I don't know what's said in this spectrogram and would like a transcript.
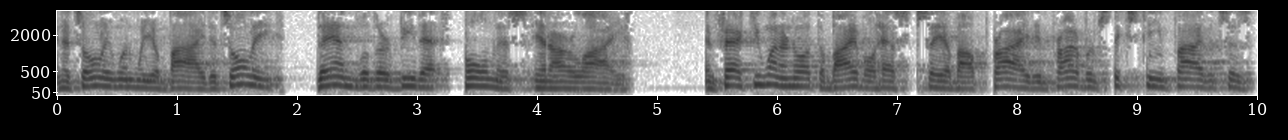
And it's only when we abide, it's only then will there be that fullness in our life. In fact, you want to know what the Bible has to say about pride. In Proverbs 16:5 it says,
